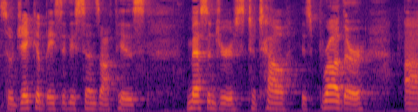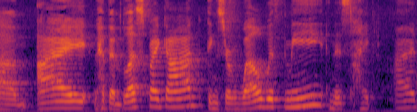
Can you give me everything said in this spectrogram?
So Jacob basically sends off his messengers to tell his brother, um, I have been blessed by God. Things are well with me. And it's like, are,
